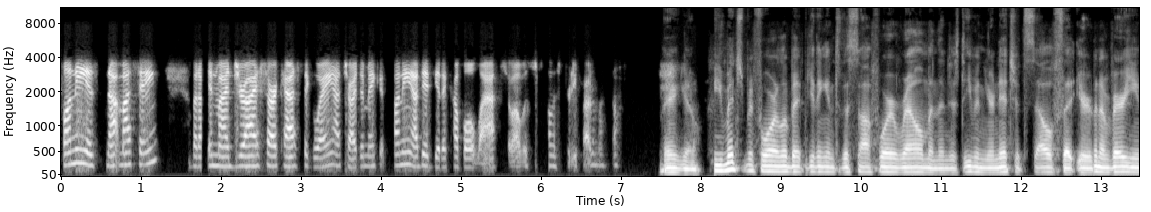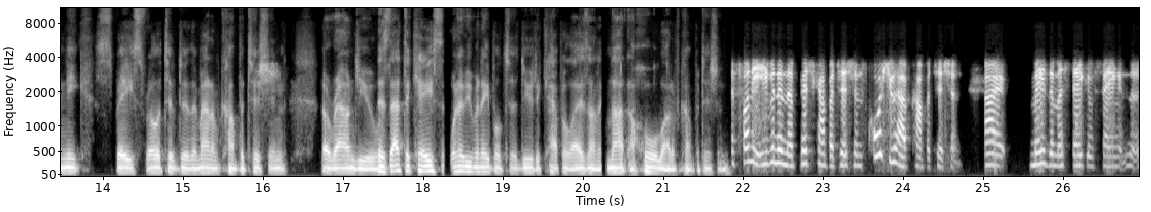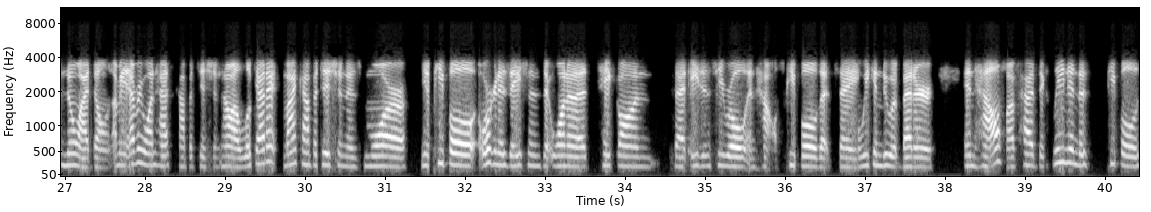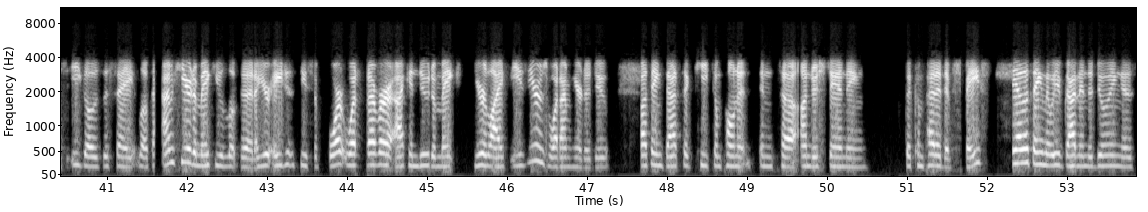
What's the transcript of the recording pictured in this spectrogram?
funny is not my thing. But in my dry, sarcastic way, I tried to make it funny. I did get a couple of laughs, so I was I was pretty proud of myself. There you go. You mentioned before a little bit getting into the software realm and then just even your niche itself that you're in a very unique space relative to the amount of competition around you. Is that the case? What have you been able to do to capitalize on it? Not a whole lot of competition. It's funny, even in the pitch competition, of course you have competition. I made the mistake of saying, no, I don't. I mean, everyone has competition. How I look at it, my competition is more, you know, people, organizations that want to take on that agency role in house, people that say, we can do it better in house. I've had to lean into people's egos to say, look, I'm here to make you look good. Your agency support, whatever I can do to make your life easier is what I'm here to do. I think that's a key component into understanding the competitive space. The other thing that we've gotten into doing is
